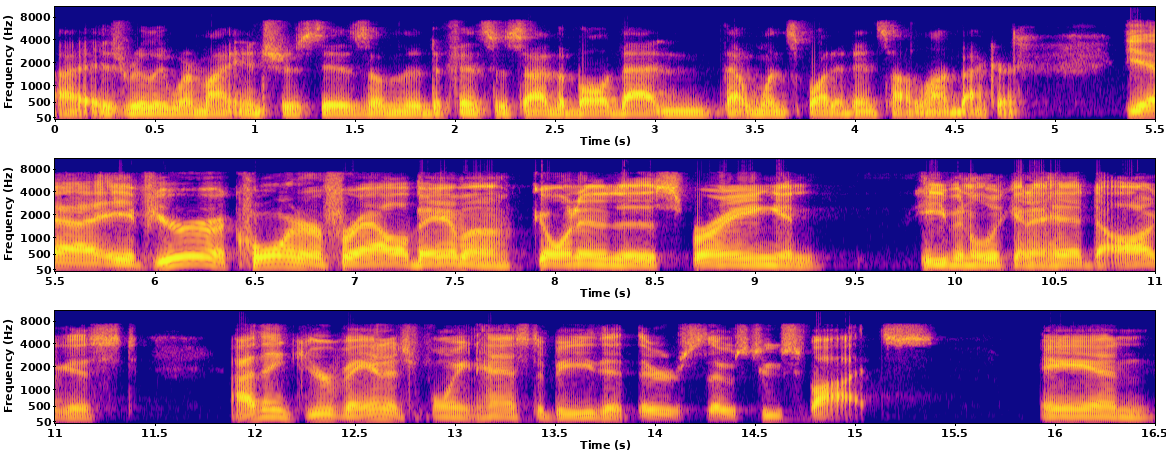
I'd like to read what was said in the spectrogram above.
uh, is really where my interest is on the defensive side of the ball. That and that one spot at inside linebacker. Yeah, if you're a corner for Alabama going into the spring and even looking ahead to August, I think your vantage point has to be that there's those two spots. And,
